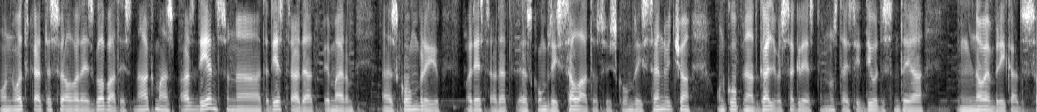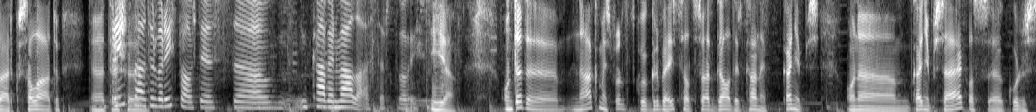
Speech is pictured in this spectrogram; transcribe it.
Un otrkārt, tas vēl varēs glabāties nākamās pāris dienas, un uh, tad iestrādāt, piemēram, skumbriju, var iestrādāt skumbrijas salātos vai skumbrijas sandvičā, un kopināt gaļu var sagriezt un uztaisīt 20. novembrī kādu svētku salātu. Trešā... Principā tur var izpausties kā vien vēlās ar to visu. Jā. Un tad nākamais produkts, ko gribēju izcelt svētku galda, ir kaņep, kaņepes. Un uh, kaņepes sēklas, uh, kuras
